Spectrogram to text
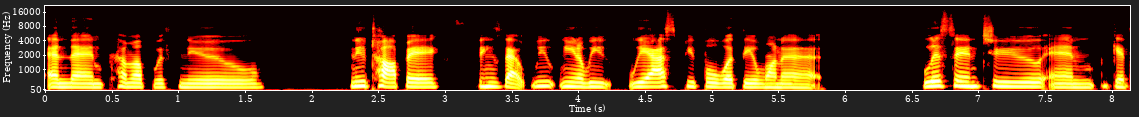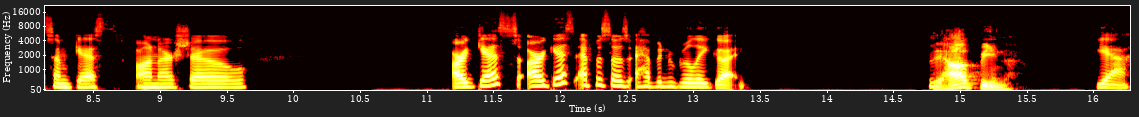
and then come up with new new topics, things that we you know, we we ask people what they want to listen to and get some guests on our show. Our guests our guest episodes have been really good. They have been. Yeah.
